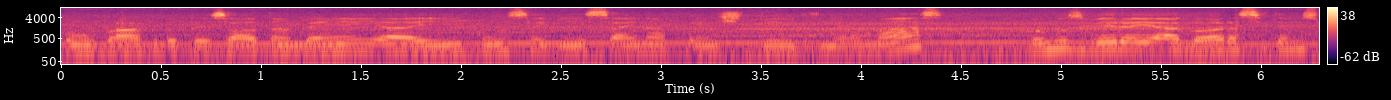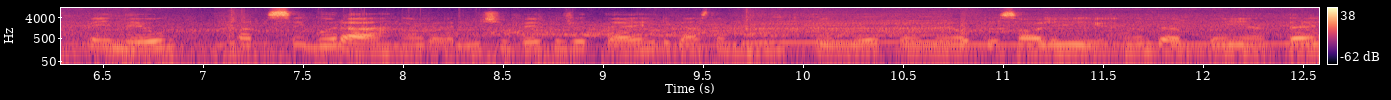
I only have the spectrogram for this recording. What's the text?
com o vácuo do pessoal também e aí consegui sair na frente deles, né? Mas vamos ver aí agora se temos pneu para segurar, né, galera? A gente vê que o GTR ele gasta muito pneu também, o pessoal ali anda bem até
